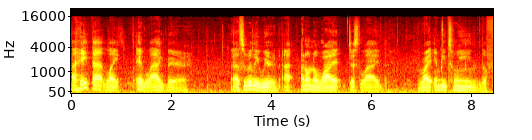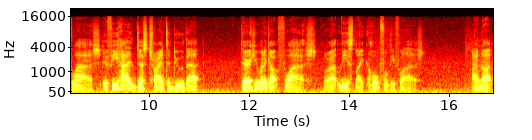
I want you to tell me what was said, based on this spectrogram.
I hate that like it lagged there. That's really weird. I, I don't know why it just lagged right in between the flash. If he had just tried to do that there he would have got flashed or at least like hopefully flashed. I'm not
